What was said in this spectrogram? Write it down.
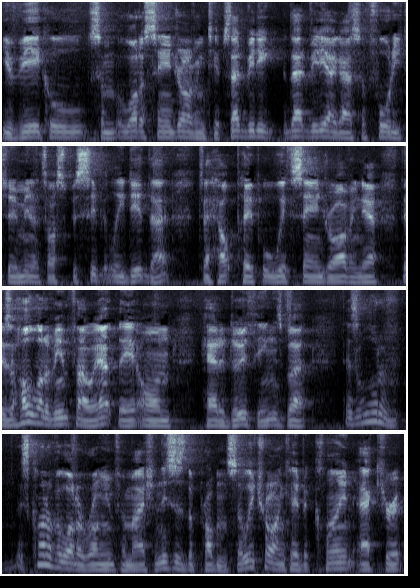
your vehicle, some a lot of sand driving tips. That video that video goes for 42 minutes. I specifically did that to help people with sand driving. Now, there's a whole lot of info out there on how to do things, but there's a lot of there's kind of a lot of wrong information. This is the problem. So we try and keep it clean, accurate.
